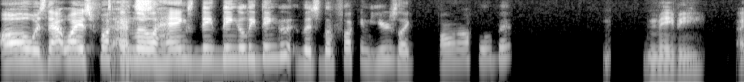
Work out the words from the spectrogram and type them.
Oh, is that why his fucking That's- little hangs ding dingly dingle? There's the fucking ears like falling off a little bit. Maybe. I,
